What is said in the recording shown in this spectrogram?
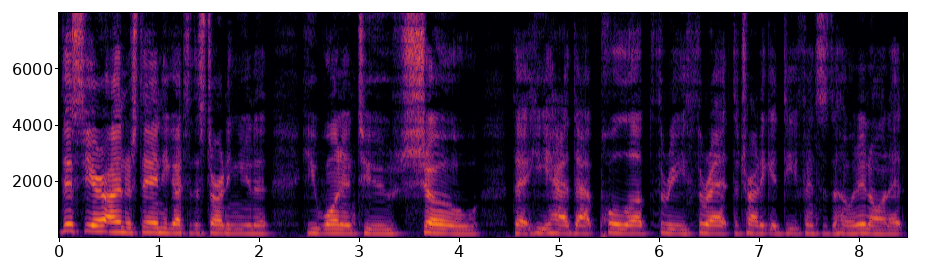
This year, I understand he got to the starting unit. He wanted to show that he had that pull up three threat to try to get defenses to hone in on it.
